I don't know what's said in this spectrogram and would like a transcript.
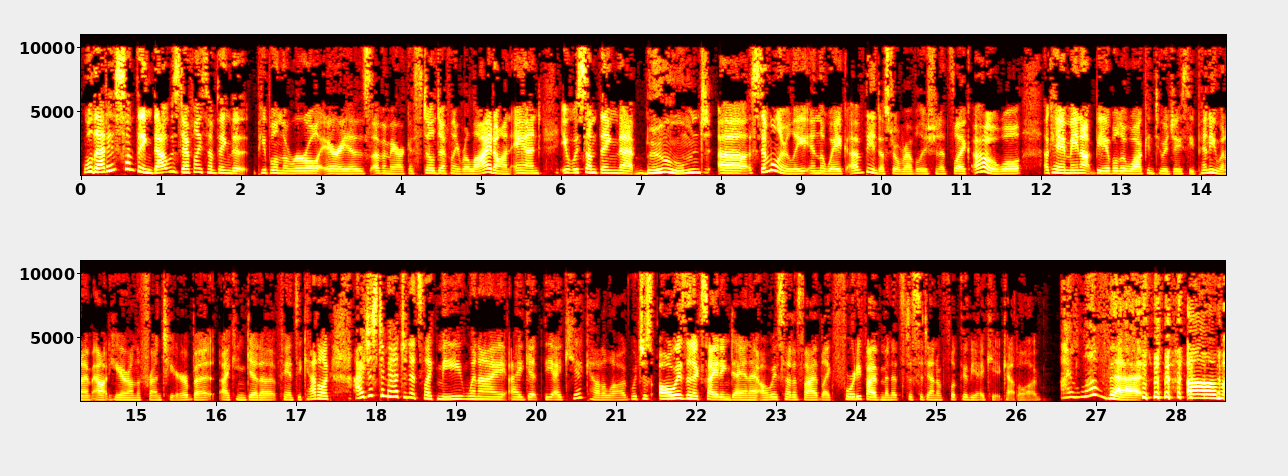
Well, that is something, that was definitely something that people in the rural areas of America still definitely relied on. And it was something that boomed, uh, similarly in the wake of the Industrial Revolution. It's like, oh, well, okay, I may not be able to walk into a J.C. Penney when I'm out here on the frontier, but I can get a fancy catalog. I just imagine it's like me when I, I get the IKEA catalog, which is always an exciting day. And I always set aside like 45 minutes to sit down and flip through the IKEA catalog. I love that. um,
